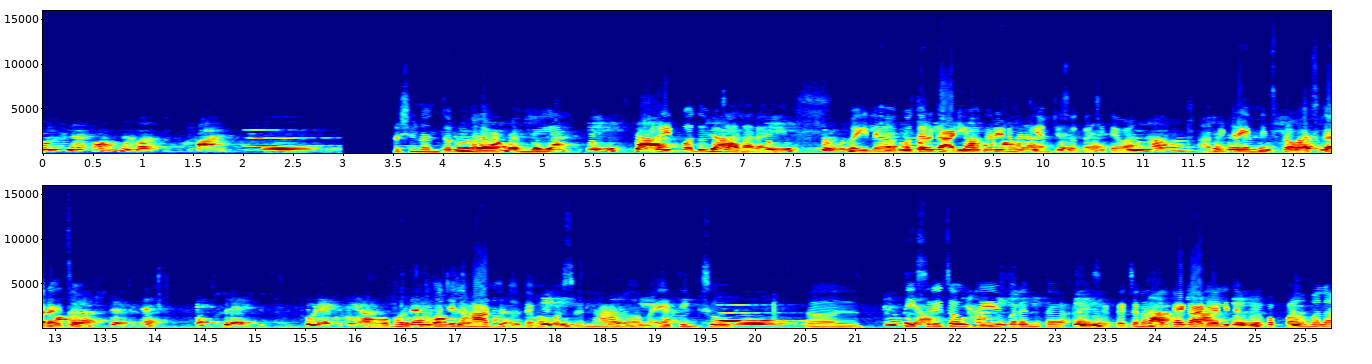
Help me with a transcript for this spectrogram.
on platform number one वर्षानंतर मला वाटतं मी ट्रेनमधून जाणार आहे. पहिल्या अगोदर गाडी वगैरे नव्हती आमची स्वतःची तेव्हा. आम्ही ट्रेननीच प्रवास करायचो. अं, भरपूर म्हणजे लहान होतो तेव्हापासून लहान आय थिंक सो तिसरी चौथी पर्यंत आहे त्याच्यानंतर काय गाडी आली त्यामुळे पप्पा आम्हाला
